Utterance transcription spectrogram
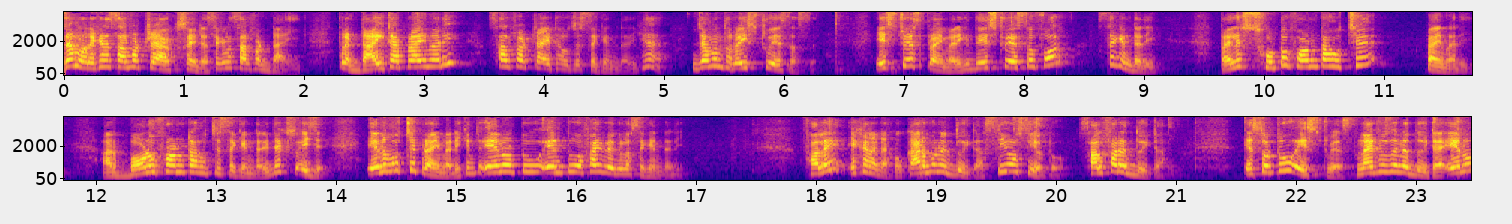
যেমন এখানে সালফার ট্রাইঅক্সাইড আছে, এখানে সালফার ডাই। তাহলে ডাইটা প্রাইমারি, সালফার ট্রাইটা হচ্ছে সেকেন্ডারি হ্যাঁ? যেমন ধরো এইচ টু এস আছে। এইচ টু এস প্রাইমারি, কিন্তু H two SO four secondary. তাইলে ছোট ফর্মটা হচ্ছে প্রাইমারি, আর বড় ফর্মটা হচ্ছে সেকেন্ডারি। দেখছ, এই যে এনও হচ্ছে প্রাইমারি, কিন্তু NO two N two O five এগুলো সেকেন্ডারি। ফলে এখানে দেখো, কার্বনের দুইটা সিও সিও টু সালফারের দুইটা SO two H two S নাইট্রোজেনের দুইটা এনও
